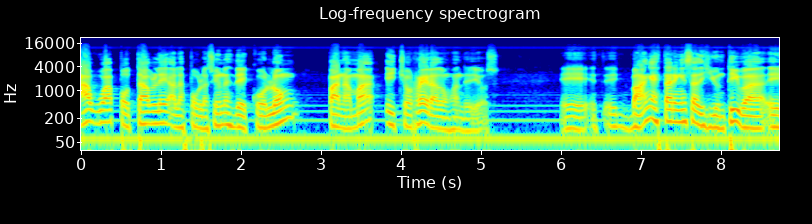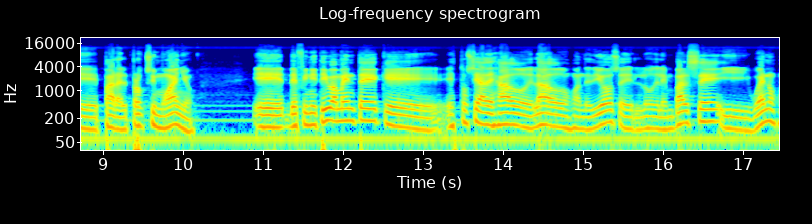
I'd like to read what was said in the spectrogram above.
agua potable a las poblaciones de Colón, Panamá y Chorrera, don Juan de Dios. Eh, eh, van a estar en esa disyuntiva eh, para el próximo año. definitivamente que esto se ha dejado de lado, don Juan de Dios, lo del embalse y bueno,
